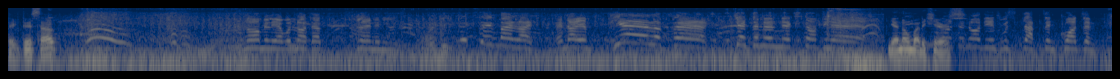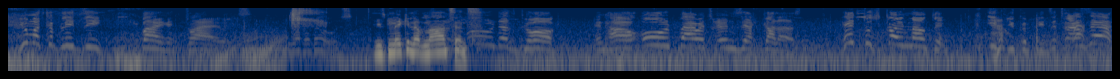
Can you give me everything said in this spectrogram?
Take this out. Normally I would not have enemies, but you did save my life, and I am Pierre LeFrog, gentleman extraordinaire! Yeah, nobody cares. An audience with Captain Quantum. You must complete the pirate trials. What are those? He's making up nonsense. Old as Grog, and how old pirates earn their colors. Head to Skull Mountain. If you complete the trials there,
